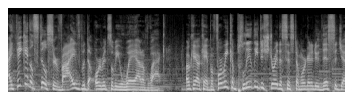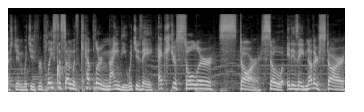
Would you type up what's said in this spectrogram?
I think it'll still survive, but the orbits will be way out of whack. Okay, okay, before we completely destroy the system, we're gonna do this suggestion, which is replace the sun with Kepler 90, which is a extrasolar star. So it is another star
